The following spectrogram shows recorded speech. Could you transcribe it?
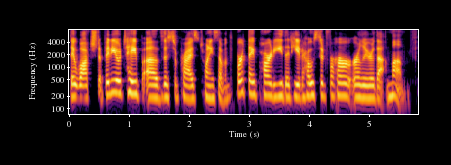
They watched a videotape of the surprise 27th birthday party that he had hosted for her earlier that month.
